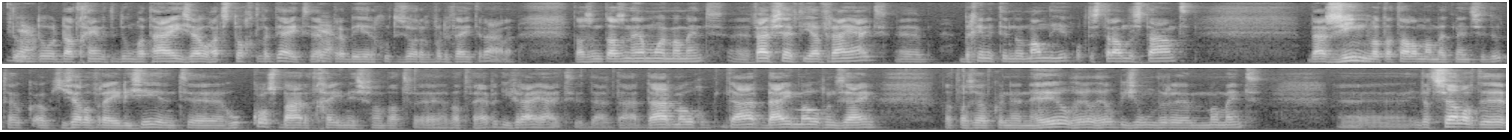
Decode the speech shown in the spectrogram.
door, ja. door datgene te doen wat hij zo hartstochtelijk deed. Ja. Proberen goed te zorgen voor de veteranen. Dat is een, dat is een heel mooi moment. Uh, 75 jaar vrijheid. Beginnend in Normandië, op de stranden staand. Daar zien wat dat allemaal met mensen doet. Ook, ook jezelf realiserend hoe kostbaar hetgeen is van wat we, wat we hebben, die vrijheid. Daar, daar, daar mogen, daarbij mogen zijn. Dat was ook een, een heel, heel, heel bijzonder moment. Uh, in datzelfde,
